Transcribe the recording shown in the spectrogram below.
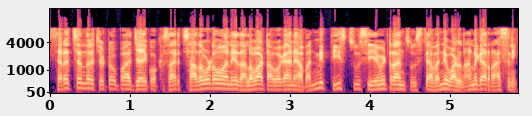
శరత్చంద్ర చట్టోపాధ్యాయకు ఒకసారి చదవడం అనేది అలవాటు అవగానే అవన్నీ తీసి చూసి ఏమిట్రా అని చూస్తే అవన్నీ వాళ్ళ నాన్నగారు రాసినాయి.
